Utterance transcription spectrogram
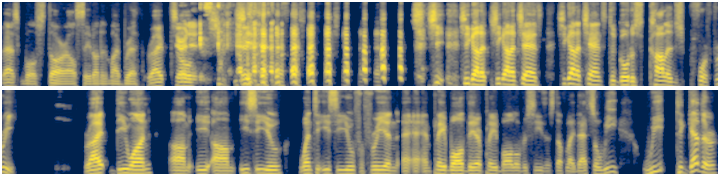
basketball star. I'll say it under my breath, right? Sure so, it is. she she got a she got a chance. She got a chance to go to college for free, right? D one, um, e, um, ECU went to ECU for free and, and and played ball there, played ball overseas and stuff like that. So we we together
